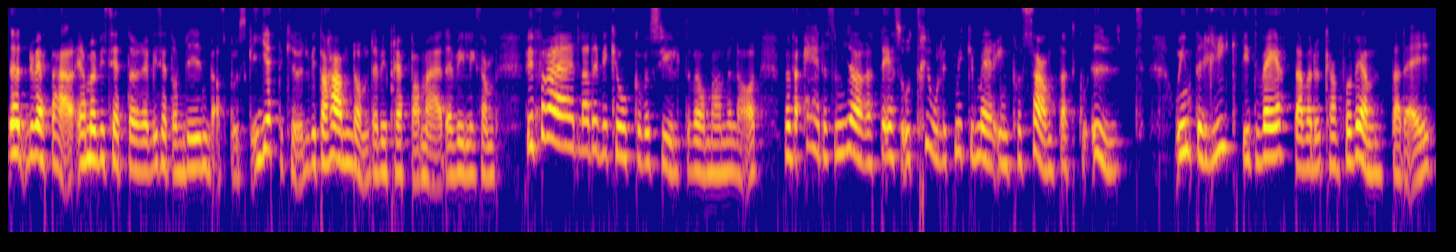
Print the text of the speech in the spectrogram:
Du vet det här, ja men vi sätter, vi sätter en vinbärsbuske, jättekul, vi tar hand om det, vi preppar med det, vi, liksom, vi förädlar det, vi kokar vår sylt och vår marmelad. Men vad är det som gör att det är så otroligt mycket mer intressant att gå ut och inte riktigt veta vad du kan förvänta dig?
